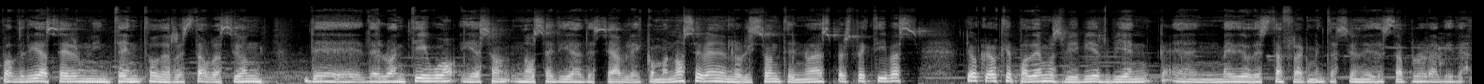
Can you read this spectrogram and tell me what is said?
podría ser un intento de restauración de, lo antiguo y eso no sería deseable. Como no se ven en el horizonte nuevas perspectivas, yo creo que podemos vivir bien en medio de esta fragmentación y de esta pluralidad.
